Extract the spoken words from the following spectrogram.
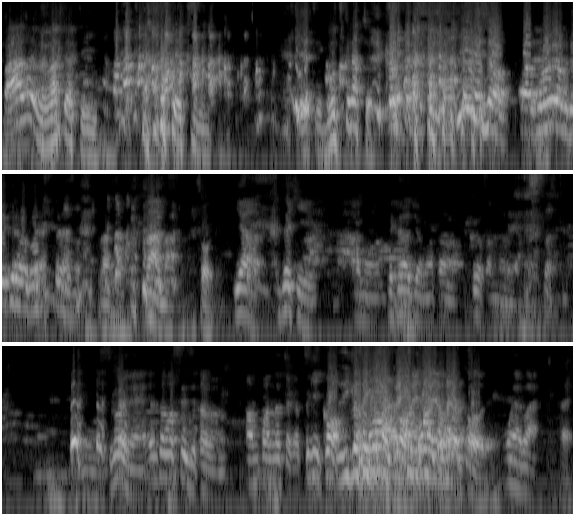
パワームーブ上手くなくていい。別に。別に、ごつくなっちゃう。いいでしょあプログラムできればこっちって。まあまあ、まあまあ、そうね。いや、ぜひ、あの、デフラジオまた、黒さんまで。すごいね、エンターバステージで多分、パンパンになっちゃうから、次行こう。行こう行こうもう行こう。行こうもう行こう行こうもうやばい。はい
